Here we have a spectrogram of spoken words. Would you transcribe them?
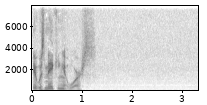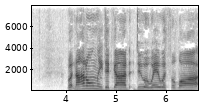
it was making it worse. But not only did God do away with the law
